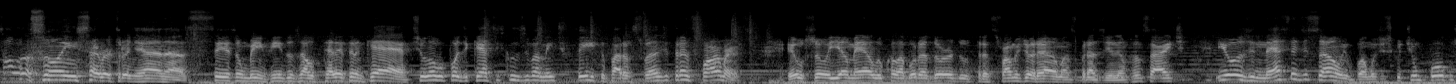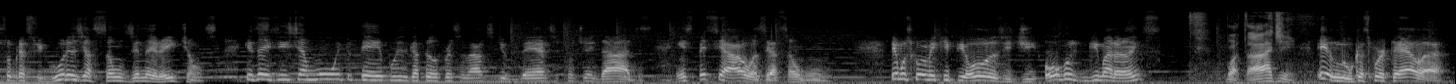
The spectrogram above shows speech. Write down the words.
Saudações cybertronianas! Sejam bem-vindos ao Teletrancast, o um novo podcast exclusivamente feito para os fãs de Transformers. Eu sou Ian Mello, colaborador do Transformers Dioramas Brazilian Fansite, e hoje, nesta edição, vamos discutir um pouco sobre as figuras de ação Generations, que já existem há muito tempo resgatando personagens de diversas continuidades, em especial as de Ação 1. Temos como equipe hoje de Hugo Guimarães. Boa tarde. E Lucas Portela.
